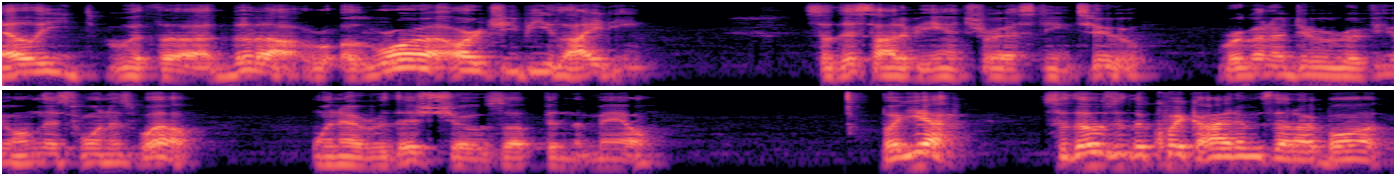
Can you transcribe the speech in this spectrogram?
LED with a Aurora RGB lighting. So this ought to be interesting too. We're going to do a review on this one as well whenever this shows up in the mail. But yeah, so those are the quick items that I bought.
